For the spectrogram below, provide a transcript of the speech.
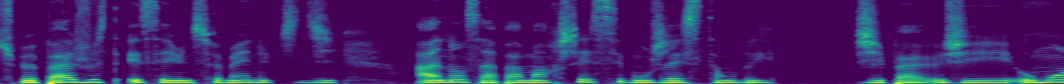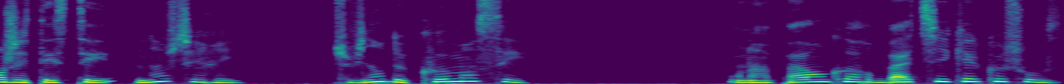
Tu peux pas juste essayer une semaine et tu te dis ah non ça n'a pas marché c'est bon je laisse tomber. J'ai pas j'ai au moins j'ai testé non chérie. Tu viens de commencer. On n'a pas encore bâti quelque chose.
